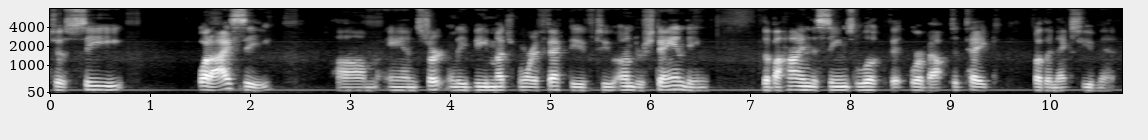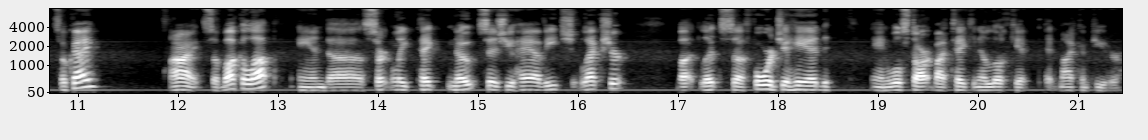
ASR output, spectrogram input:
to see what I see um, and certainly be much more effective to understanding the behind the scenes look that we're about to take for the next few minutes. Okay? All right, so buckle up and uh, certainly take notes as you have each lecture, but let's uh, forge ahead and we'll start by taking a look at, at my computer.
